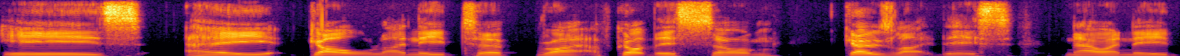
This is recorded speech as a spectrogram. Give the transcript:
is a goal. I need to right. I've got this song. Goes like this. Now I need,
